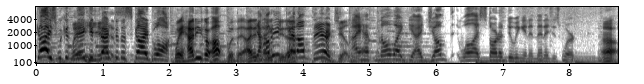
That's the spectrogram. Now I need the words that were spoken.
Guys, we can Wait, make it back is. to the sky block. Wait, how do you go up with it? I didn't yeah, know how you do could you do get that. up there, Jill? I have no idea. I jumped while I started doing it, and then it just worked. Oh,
